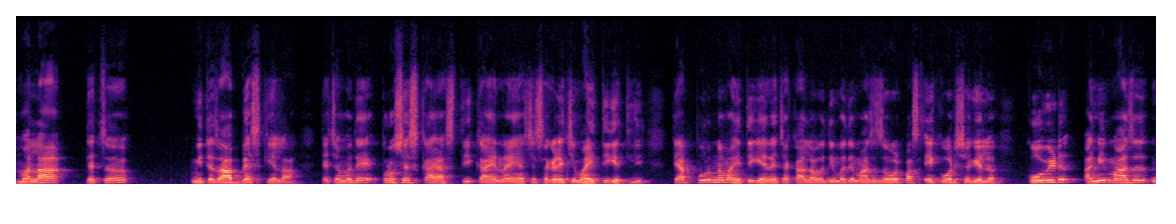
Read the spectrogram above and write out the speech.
मला त्याचं मी त्याचा अभ्यास केला. त्याच्यामध्ये प्रोसेस काय असती काय नाही ह्याच्या सगळ्याची माहिती घेतली. त्या पूर्ण माहिती घेण्याच्या कालावधीमध्ये माझं जवळपास एक वर्ष गेलं. कोविड आणि माझं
